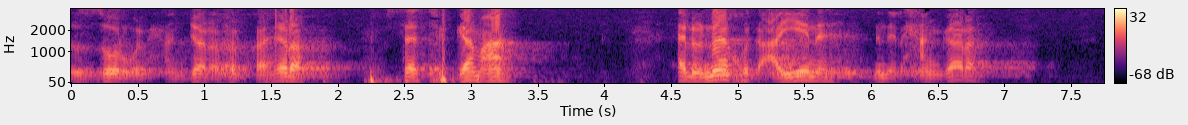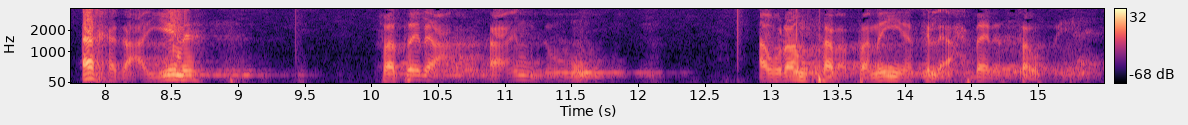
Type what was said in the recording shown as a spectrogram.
الزور والحنجرة في القاهرة أستاذ في الجامعة. قالوا ناخد عينة من الحنجرة. أخد عينة فطلع عنده أورام سرطانية في الأحبال الصوتية.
